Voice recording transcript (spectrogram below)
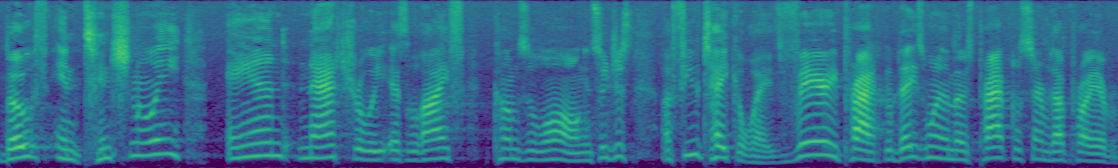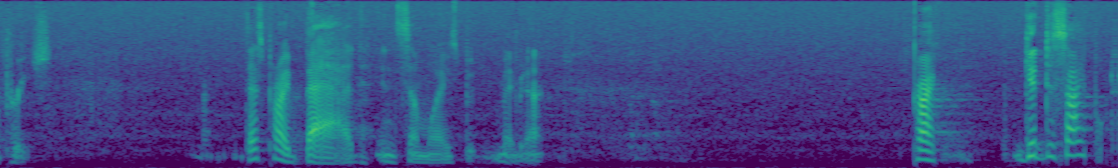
both intentionally and naturally as life comes along. And so, just a few takeaways, very practical. Today's one of the most practical sermons I've probably ever preached. That's probably bad in some ways, but maybe not. Get discipled.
